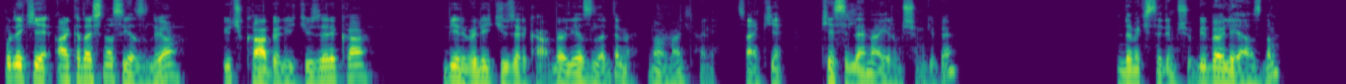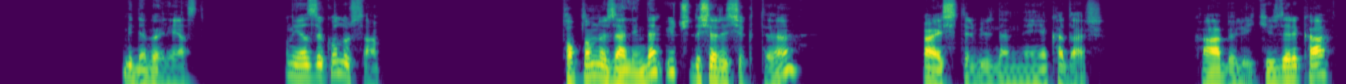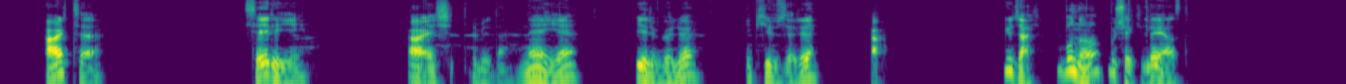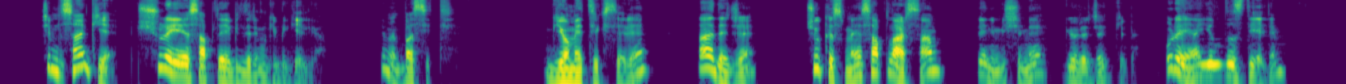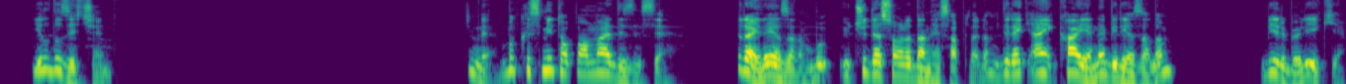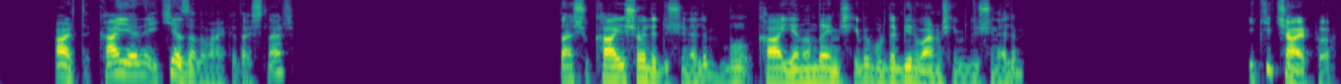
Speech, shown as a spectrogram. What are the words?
Buradaki arkadaş nasıl yazılıyor? 3K bölü 2 üzeri K 1 bölü 2 üzeri K. Böyle yazılır değil mi? Normal hani sanki kesirlerini ayırmışım gibi. Demek istediğim şu. Bir böyle yazdım. Bir de böyle yazdım. Bunu yazacak olursam toplamın özelliğinden 3 dışarı çıktı. K eşittir birden n'ye kadar k bölü 2 üzeri k artı seri k eşittir birden n'ye 1 bölü 2 üzeri k. Güzel. Bunu bu şekilde yazdım. Şimdi sanki şurayı hesaplayabilirim gibi geliyor. Değil mi? Basit. Geometrik seri. Sadece şu kısmı hesaplarsam benim işimi görecek gibi. Buraya yıldız diyelim. Yıldız için Şimdi bu kısmi toplamlar dizisi sırayla yazalım. Bu üçü de sonradan hesaplarım. Direkt k yerine 1 yazalım. 1 bölü 2 artı k yerine 2 yazalım arkadaşlar. Hatta şu k'yı şöyle düşünelim. Bu k yanındaymış gibi burada 1 varmış gibi düşünelim. 2 çarpı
